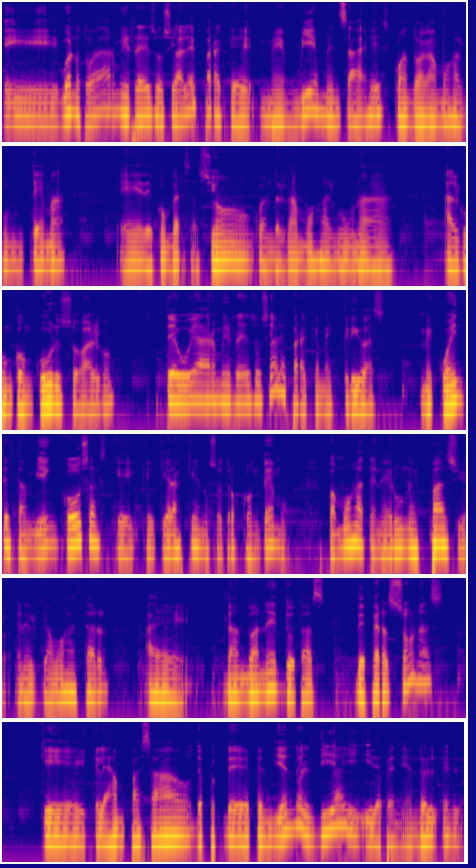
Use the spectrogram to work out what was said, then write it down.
eh, bueno, te voy a dar mis redes sociales para que me envíes mensajes cuando hagamos algún tema eh, de conversación, cuando hagamos alguna, algún concurso o algo. Te voy a dar mis redes sociales para que me escribas me cuentes también cosas que, quieras que nosotros contemos. Vamos a tener un espacio en el que vamos a estar eh, dando anécdotas de personas que, les han pasado, dependiendo el día y, dependiendo el,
